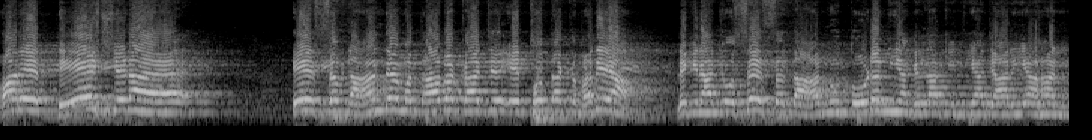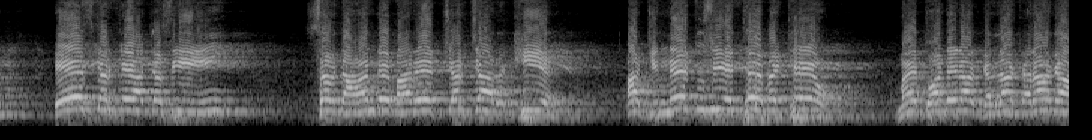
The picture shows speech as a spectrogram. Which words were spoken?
ਔਰ ਇਹ ਦੇਸ਼ ਜਿਹੜਾ ਹੈ, ਇਹ ਸੰਵਿਧਾਨ ਦੇ ਮੁਤਾਬਕ ਅੱਜ ਇੱਥੋਂ ਤੱਕ ਵਧਿਆ, ਲੇਕਿਨ ਅੱਜ ਉਸੇ ਸੰਵਿਧਾਨ ਨੂੰ ਤੋੜਨ ਦੀਆਂ ਗੱਲਾਂ ਕੀਤੀਆਂ ਜਾ ਰਹੀਆਂ ਹਨ। ਇਸ ਕਰਕੇ ਅੱਜ ਅਸੀਂ ਸੰਵਿਧਾਨ ਦੇ ਬਾਰੇ ਚਰਚਾ ਰੱਖੀ ਹੈ ਆ ਜਿੰਨੇ ਤੁਸੀਂ ਇੱਥੇ ਬੈਠੇ ਹੋ, ਮੈਂ ਤੁਹਾਡੇ ਨਾਲ ਗੱਲਾਂ ਕਰਾਂਗਾ।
